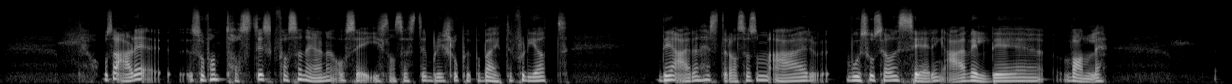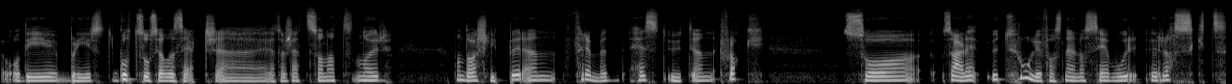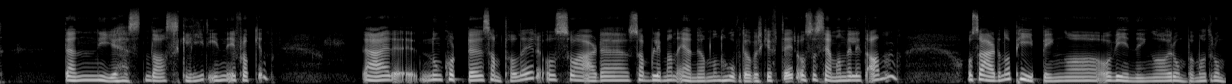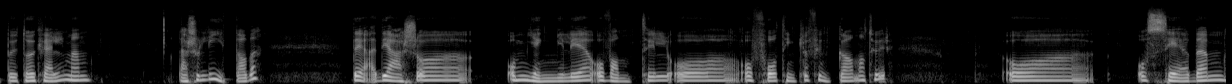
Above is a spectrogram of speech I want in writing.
Og så er det så fantastisk fascinerende å se islandshester bli sluppet på beite, fordi at det er en hesterase som er hvor sosialisering er veldig vanlig. Og de blir godt sosialisert, eh, rett og slett. Sånn at når man da slipper en fremmed hest ut i en flokk, så, så er det utrolig fascinerende å se hvor raskt den nye hesten da sklir inn i flokken. Det er noen korte samtaler, og så, det, så blir man enige om noen hovedoverskrifter, og så ser man det litt an. Og så er det noe piping og, og hvining og rumpe mot rumpe utover kvelden, men det er så lite av det. det de er så omgjengelige og vant til å, å få ting til å funke av natur. Og, og se dem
